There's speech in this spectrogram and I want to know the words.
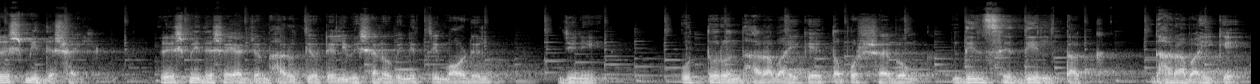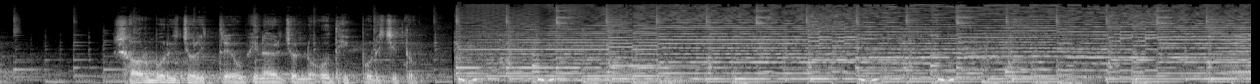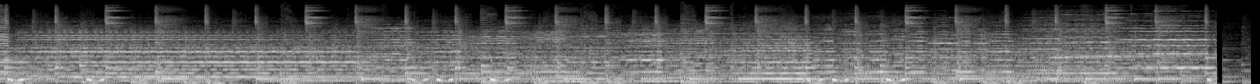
রেশমি দেশাই। রেশমি দেশাই একজন ভারতীয় টেলিভিশন অভিনেত্রী, মডেল, যিনি উত্তরণ ধারাবাহিকে তপস্যা এবং দিলসে দিল তাক ধারাবাহিকে সর্বরী চরিত্রে অভিনয়ের জন্য অধিক পরিচিত।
